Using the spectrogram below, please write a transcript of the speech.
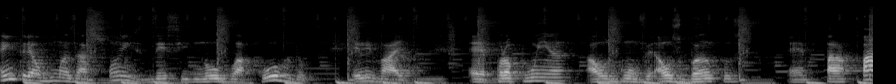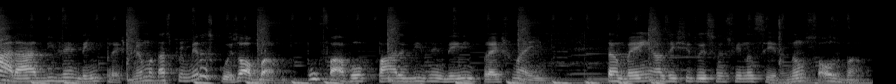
entre algumas ações desse novo acordo, ele vai é, propunha aos, aos bancos é, para parar de vender empréstimo. É uma das primeiras coisas. Ó, banco, por favor, pare de vender empréstimo aí. Também as instituições financeiras, não só os bancos,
